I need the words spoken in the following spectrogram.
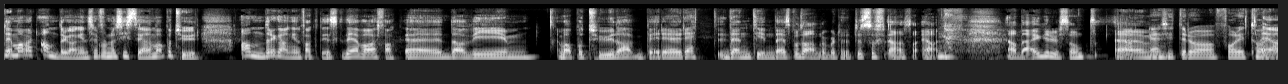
det må ha vært andre gangen, for den siste gangen var på tur. Andre gangen, faktisk, det var fak eh, da vi mm, var på tur, da, rett den tiden det er Så altså, ja. ja, det er grusomt. Ja, jeg sitter og får litt tårer, Ja.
